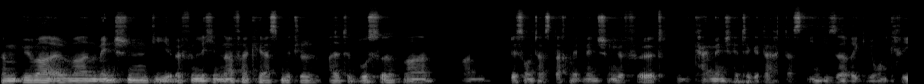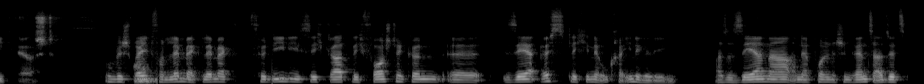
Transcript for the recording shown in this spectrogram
Ähm, überall waren Menschen, die öffentlichen Nahverkehrsmittel, alte Busse war, waren bis unter das Dach mit Menschen gefüllt. Kein Mensch hätte gedacht, dass in dieser Region Krieg herrscht. Und wir sprechen Und, von Lemberg. Lemberg, für die, die es sich gerade nicht vorstellen können, äh, sehr östlich in der Ukraine gelegen. Also sehr nah an der polnischen Grenze. Also jetzt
